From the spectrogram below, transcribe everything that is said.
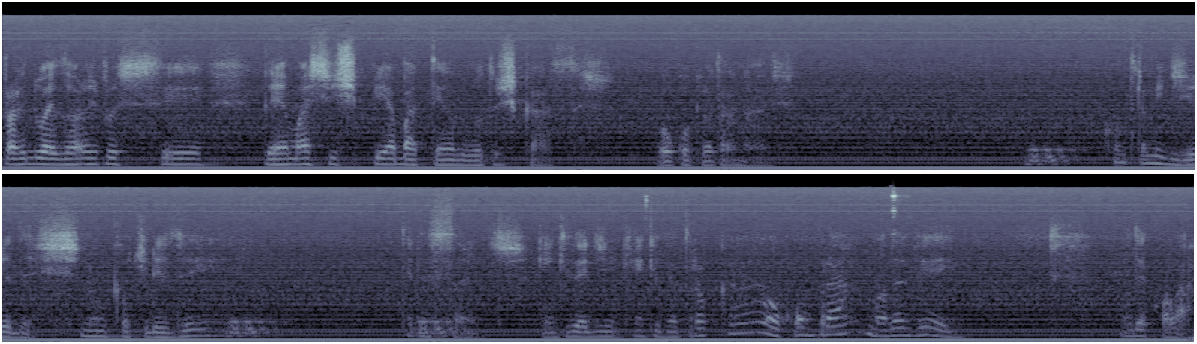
para duas horas você ganha mais XP abatendo outros caças ou qualquer outra nave. Contramedidas, nunca utilizei. Interessante. Quem quiser, quem quiser trocar ou comprar, manda ver aí. Vamos decolar.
